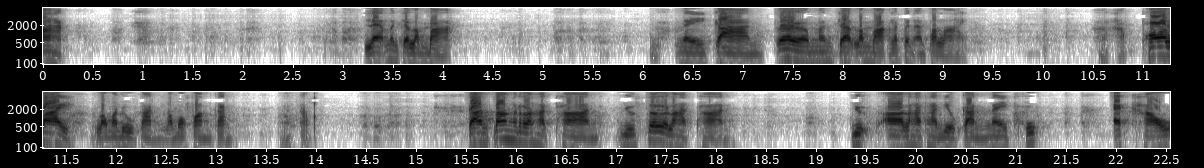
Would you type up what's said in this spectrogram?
มาก และมันจะลำบาก ในการเออมันจะลำบากและเป็นอันตรายนะครับเพราะอะไรเรามาดูกันเรามาฟังกันนะครับ การตั้งรหัสผ่าน user รหัสผ่านยุอ่ารหัสผ่านเดียวกันในทุก account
